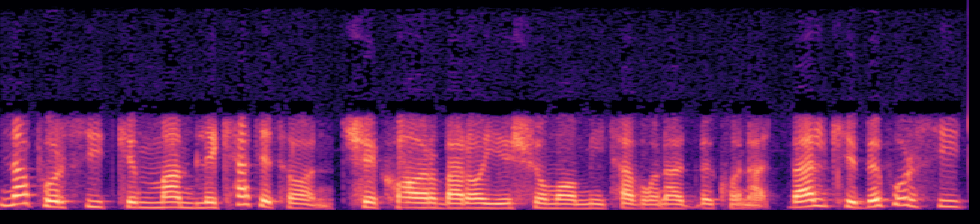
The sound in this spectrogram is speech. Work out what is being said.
نپرسید که مملکتتان چه کار برای شما می‌تواند بکند بلکه بپرسید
